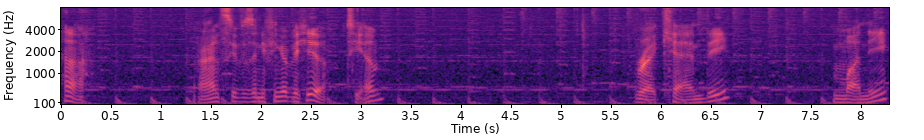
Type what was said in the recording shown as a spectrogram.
Huh. Alright, see if there's anything over here. TM? Rare candy? Money?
